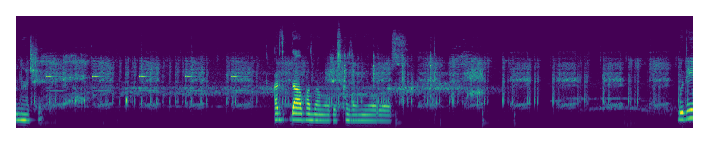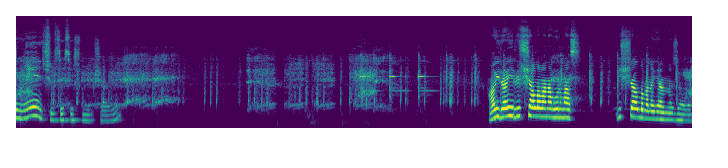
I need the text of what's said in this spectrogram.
Enerji. Artık daha fazla morgos kazanıyoruz. Burayı niye kimse seçmiyormuş abi? Hayır hayır inşallah bana vurmaz. İnşallah bana gelmez abi.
